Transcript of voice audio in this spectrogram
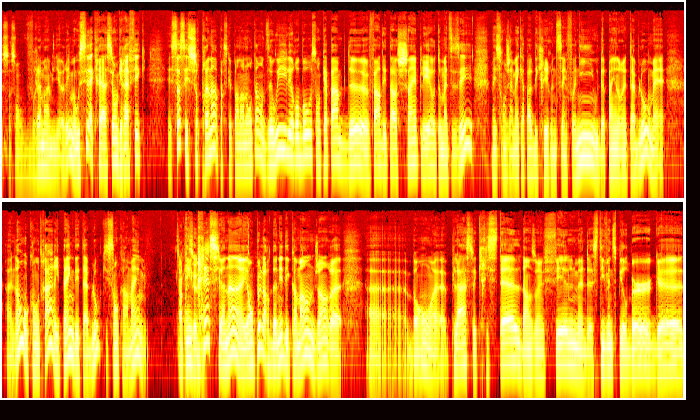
se sont vraiment améliorés, mais aussi la création graphique. Et ça, c'est surprenant parce que pendant longtemps, on disait oui, les robots sont capables de faire des tâches simples et automatisées, mais ils ne seront jamais capables d'écrire une symphonie ou de peindre un tableau. Mais non, au contraire, ils peignent des tableaux qui sont quand même Impressionnant. impressionnant. Et on peut leur donner des commandes, genre, euh, euh, bon, euh, place Christelle dans un film de Steven Spielberg euh,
